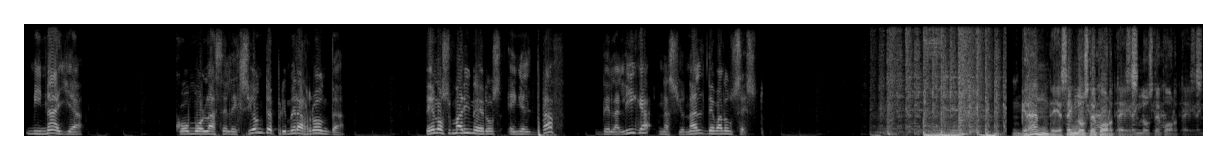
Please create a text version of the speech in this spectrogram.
Minaya como la selección de primera ronda de los Marineros en el draft de la Liga Nacional de Baloncesto. Grandes en los deportes. En los deportes.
